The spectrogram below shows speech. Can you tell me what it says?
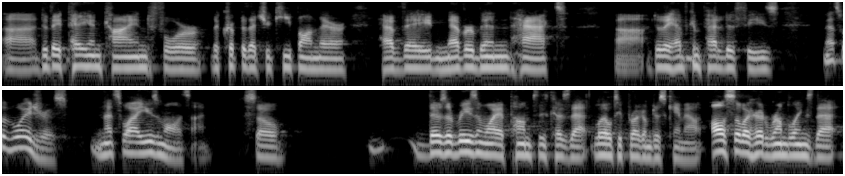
Uh, do they pay in kind for the crypto that you keep on there? Have they never been hacked? Uh, do they have competitive fees? And that's what Voyager is. And that's why I use them all the time. So there's a reason why I pumped because that loyalty program just came out. Also, I heard rumblings that,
